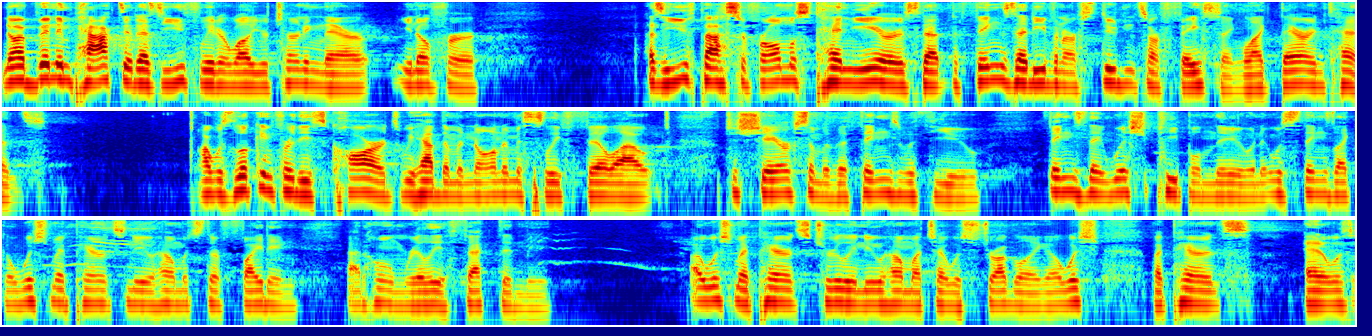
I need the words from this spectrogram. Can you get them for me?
You know, I've been impacted as a youth leader while you're turning there, you know, for, as a youth pastor for almost 10 years, that the things that even our students are facing, like they're intense. I was looking for these cards. We had them anonymously fill out to share some of the things with you, things they wish people knew. And it was things like, I wish my parents knew how much their fighting at home really affected me. I wish my parents truly knew how much I was struggling. I wish my parents, and it was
